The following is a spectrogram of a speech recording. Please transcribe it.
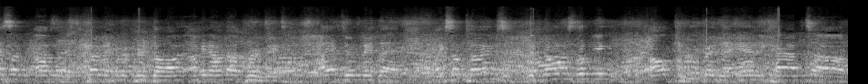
Guess I'm, I'm kind of a hypocrite though. I, I mean, I'm not perfect. I have to admit that. Like sometimes, if no one's looking, I'll poop in the handicapped, um,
